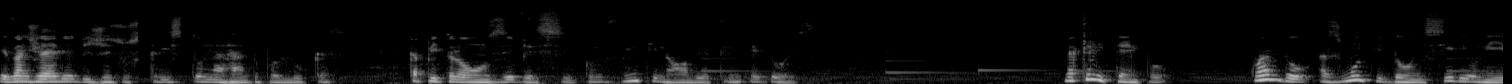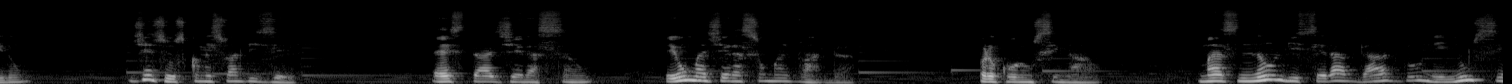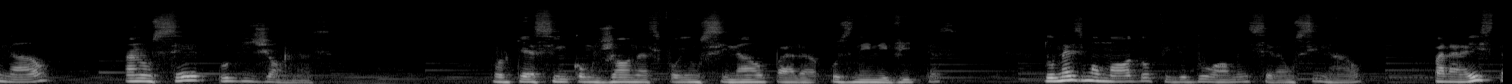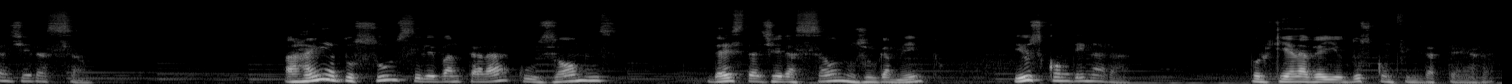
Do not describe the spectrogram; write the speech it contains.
Evangelho de Jesus Cristo, narrado por Lucas, capítulo 11, versículos 29 a 32. Naquele tempo, quando as multidões se reuniram, Jesus começou a dizer: Esta geração é uma geração malvada. Procura um sinal mas não lhe será dado nenhum sinal a não ser o de Jonas. Porque assim como Jonas foi um sinal para os ninivitas, do mesmo modo o Filho do Homem será um sinal para esta geração. A Rainha do Sul se levantará com os homens desta geração no julgamento e os condenará porque ela veio dos confins da terra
